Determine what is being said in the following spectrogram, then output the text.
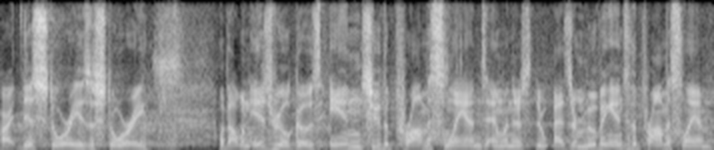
All right, this story is a story about when Israel goes into the promised land, and when there's, as they're moving into the promised land,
